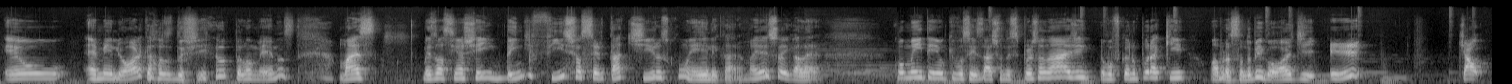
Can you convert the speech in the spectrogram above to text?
eu é melhor que a Rosa do Gelo, pelo menos, mas mesmo assim achei bem difícil acertar tiros com ele, cara. Mas é isso aí, galera. Comentem o que vocês acham desse personagem. Eu vou ficando por aqui. Um abração do bigode e tchau!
